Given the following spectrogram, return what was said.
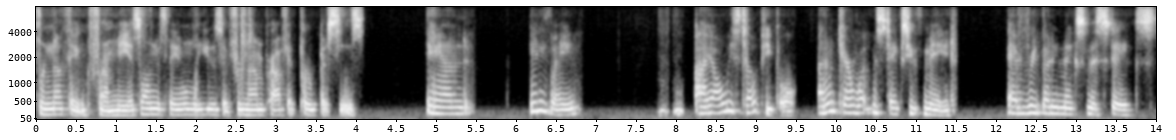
for nothing from me as long as they only use it for nonprofit purposes. And anyway, I always tell people I don't care what mistakes you've made, everybody makes mistakes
